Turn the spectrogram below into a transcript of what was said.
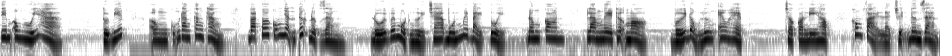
tim ông hối hả. Tôi biết ông cũng đang căng thẳng và tôi cũng nhận thức được rằng đối với một người cha 47 tuổi, đông con, làm nghề thợ mỏ với đồng lương eo hẹp, cho con đi học không phải là chuyện đơn giản.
